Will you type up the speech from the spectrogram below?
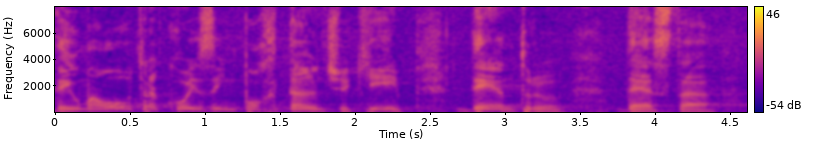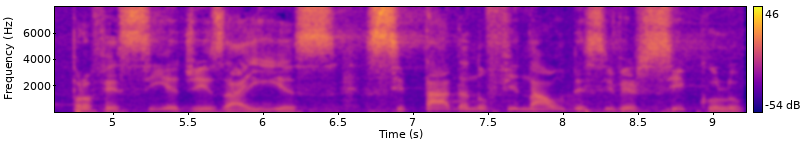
tem uma outra coisa importante aqui, dentro desta profecia de Isaías, citada no final desse versículo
